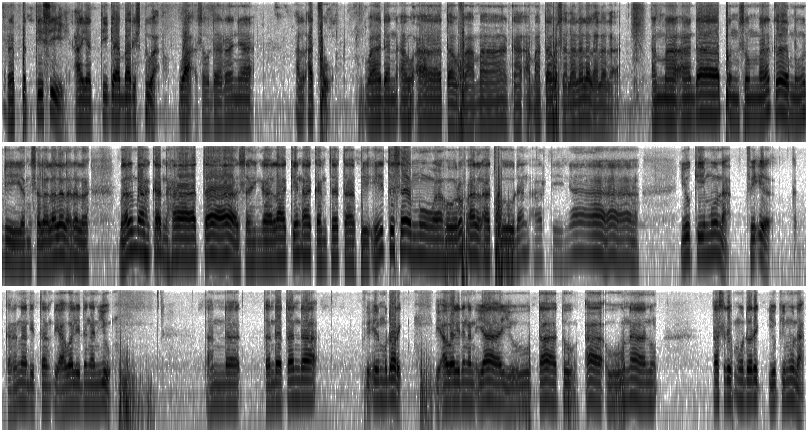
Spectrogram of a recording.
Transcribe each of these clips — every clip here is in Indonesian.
Repetisi ayat 3 baris 2 Wa saudaranya al-atfu. Wa dan au atau fama ka am atau salalalalala Amma adapun summa kemudian salalalalala Bal bahkan hatta sehingga lakin akan tetapi itu semua huruf al-atfu dan artinya yukimuna fiil karena diawali dengan yu. Tanda tanda tanda fiil mudorik diawali dengan ya tatu aunanu tasrif mudorik yukimuna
